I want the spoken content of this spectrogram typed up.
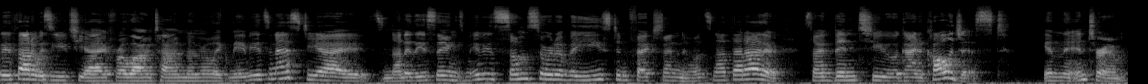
they thought it was UTI for a long time. Then they're like, maybe it's an STI. It's none of these things. Maybe it's some sort of a yeast infection. No, it's not that either. So I've been to a gynecologist in the interim.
